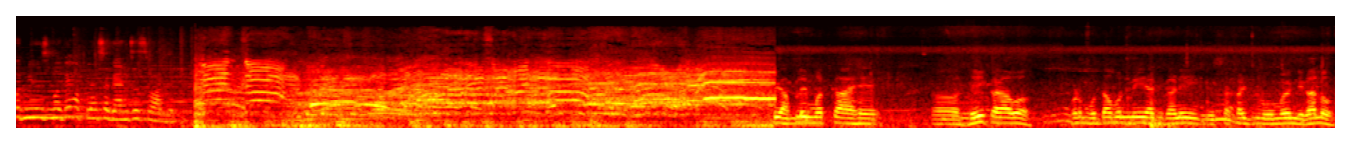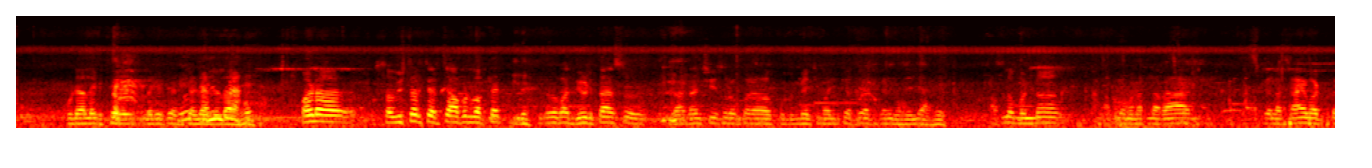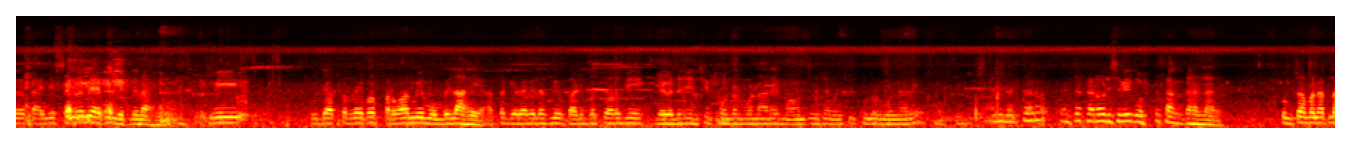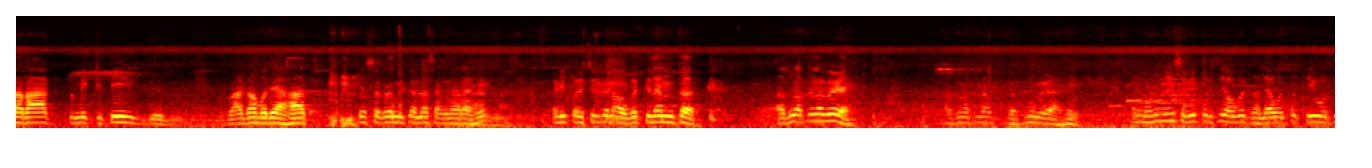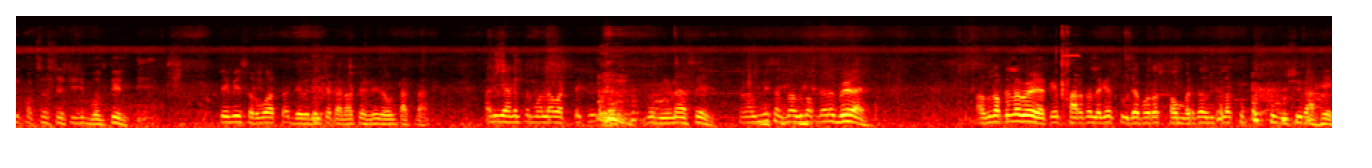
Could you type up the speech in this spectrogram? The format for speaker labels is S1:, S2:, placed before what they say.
S1: सोबत न्यूजमध्ये आपल्या सगळ्यांचं स्वागत.
S2: आपले मत काय आहे? अ, हेही कळावं. पण मुद्दामून मी या ठिकाणी सकाळी मुंबईहून निघालो. पुण्याला इथे लगेच या ठिकाणी आलेलो आहे. पण अ, सविस्तर चर्चा आपण बघताय जवळपास दीड तास अ, दादांशी सर्व प- कुटुंबियांची माझी चर्चा या ठिकाणी झालेली आहे. आपलं म्हणणं आपल्या मनातला राग आपल्याला काय वाटतं काय नाही सगळं मी ऐकून घेतलेलं आहे. मी उद्या तर नाही पण परवा मी मुंबईला आहे. आता गेल्या वेळेस मी गाडी बसल्यावर मी देवेंद्रजींशी फोनवर बोलणार आहे बावनकुळे साहेबांशी फोनवर बोलणार आहे. आणि नंतर त्यांच्या कानावर सगळी गोष्ट सांगता आणणार आहे. तुमच्या मनातला राग तुम्ही किती रागामध्ये आहात ते सगळं मी त्यांना सांगणार आहे. आणि परिस्थिती त्यांना अवगत केल्यानंतर अजून आपल्याला वेळ आहे. अजून आपल्याला भरपूर वेळ आहे. आणि म्हणून ही सगळी परिस्थिती अवगत झाल्यावर ते वरती पक्षश्रेष्ठीशी बोलतील. ते मी सर्व आता देवेंद्रच्या कानावर जाऊन टाकणार. आणि यानंतर मला वाटतं की जो निर्णय असेल तर अजून मी सांगतो अजून आपल्याला वेळ आहे. अजून आपल्याला वेळ आहे काही फार तर लगेच उद्या परत फॉर्म भरता अजून त्याला खूप खूप उशीर आहे.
